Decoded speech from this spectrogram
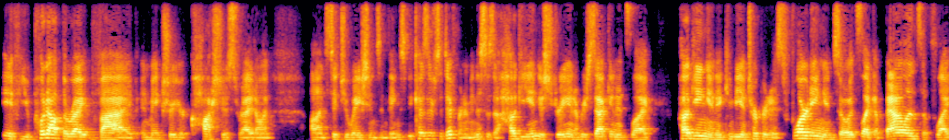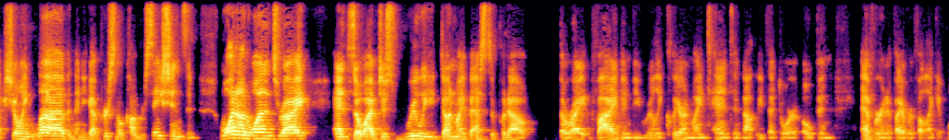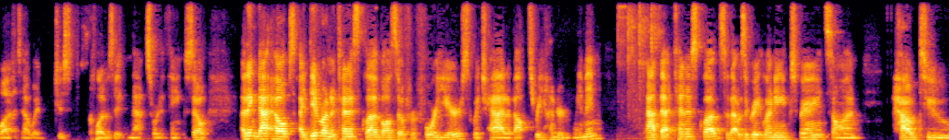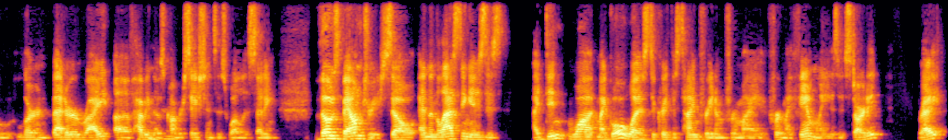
if you put out the right vibe and make sure you're cautious, right, on on situations and things because there's a different. I mean, this is a huggy industry, and every second it's like hugging, and it can be interpreted as flirting, and so it's like a balance of like showing love, and then you got personal conversations and one-on-ones, right? And so I've just really done my best to put out the right vibe and be really clear on my intent and not leave that door open ever. And if I ever felt like it was, I would just close it and that sort of thing. So I think that helps. I did run a tennis club also for four years, which had about 300 women at that tennis club. So that was a great learning experience on how to learn better, right? Of having those mm-hmm. conversations as well as setting those boundaries. So, and then the last thing is, is I didn't want, my goal was to create this time freedom for my, for my family as it started, right?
